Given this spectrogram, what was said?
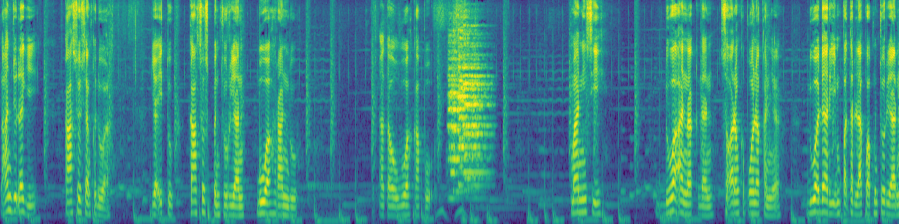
Lanjut lagi, kasus yang kedua yaitu kasus pencurian buah randu atau buah kapuk. Manisi, dua anak dan seorang keponakannya dua dari empat terdakwa pencurian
